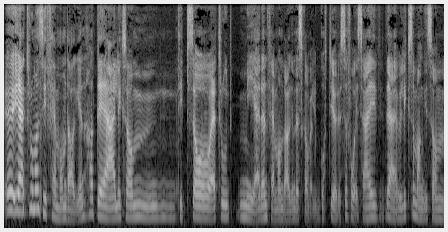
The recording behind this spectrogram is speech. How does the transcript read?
Eh, Jeg tror man sier fem om dagen. At det er liksom tipset. Og jeg tror mer enn fem om dagen, det skal vel godt gjøres å få i seg. Det er vel ikke så mange som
